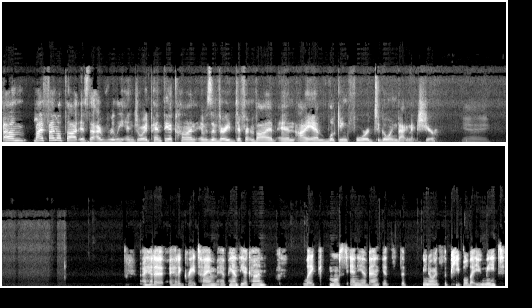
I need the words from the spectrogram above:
Um, my final thought is that I really enjoyed PantheaCon. It was a very different vibe, and I am looking forward to going back next year. Yay. I had a I had a great time at PantheaCon. Like most any event, it's the you know it's the people that you meet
